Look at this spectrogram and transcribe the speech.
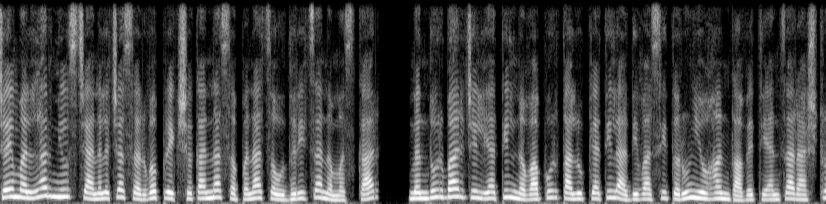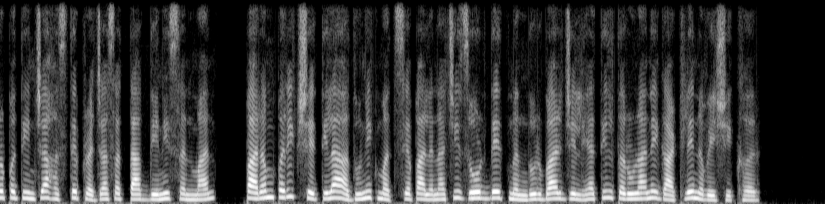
जय Malhar news चॅनलच्या सर्व प्रेक्षकांना सपना चौधरीचा नमस्कार. नंदुरबार जिल्ह्यातील नवापूर तालुक्यातील आदिवासी तरुण योहान गावेत यांचा राष्ट्रपतींच्या हस्ते प्रजासत्ताक दिनी सन्मान. पारंपरिक शेतीला आधुनिक मत्स्यपालनाची जोड देत नंदुरबार जिल्ह्यातील तरुणाने गाठले नवे शिखर.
